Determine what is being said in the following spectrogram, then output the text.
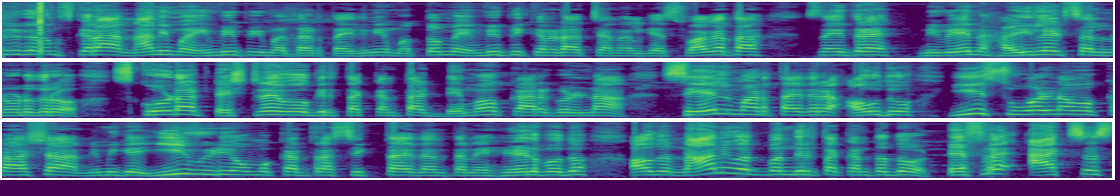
ಹಾಯ್ ಎಲ್ರಿಗೂ ನಮಸ್ಕಾರ. ನಾನು ನಿಮ್ಮ ಎಂ ವಿ ಪಿ ಮಾತಾಡ್ತಾ ಇದ್ದೀನಿ. ಮತ್ತೊಮ್ಮೆ ಎಂ ವಿ ಪಿ ಕನ್ನಡ ಚಾನಲ್ಗೆ ಸ್ವಾಗತ. ಸ್ನೇಹಿತರೆ, ನೀವೇನು ಹೈಲೈಟ್ಸಲ್ಲಿ ನೋಡಿದ್ರು ಸ್ಕೋಡಾ ಟೆಸ್ಟ್ ಡ್ರೈವ್ ಹೋಗಿರ್ತಕ್ಕಂಥ ಡೆಮೋ ಕಾರ್ಗಳನ್ನ ಸೇಲ್ ಮಾಡ್ತಾ ಇದ್ದಾರೆ. ಹೌದು, ಈ ಸುವರ್ಣಾವಕಾಶ ನಿಮಗೆ ಈ ವಿಡಿಯೋ ಮುಖಾಂತರ ಸಿಗ್ತಾ ಇದೆ ಅಂತಲೇ ಹೇಳ್ಬೋದು. ಹೌದು ನಾನಿವತ್ತು ಬಂದಿರತಕ್ಕಂಥದ್ದು ಟೆಫೆ ಆಕ್ಸೆಸ್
